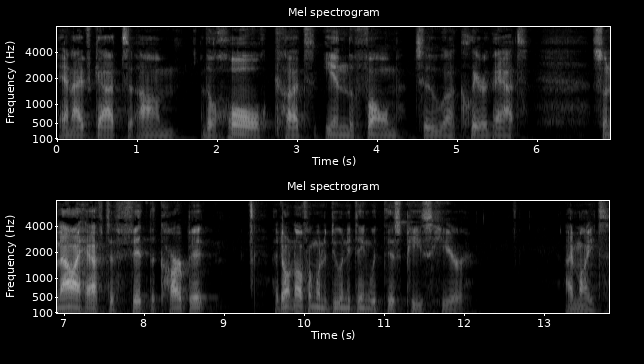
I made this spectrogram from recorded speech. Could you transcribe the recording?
And I've got um, the hole cut in the foam to uh, clear that. So now I have to fit the carpet. I don't know if I'm going to do anything with this piece here. I might.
